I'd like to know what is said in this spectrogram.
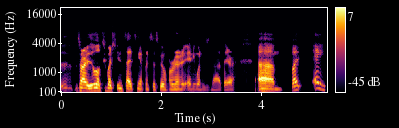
uh, sorry, a little too much inside San Francisco for anyone who's not there. Um, but hey,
